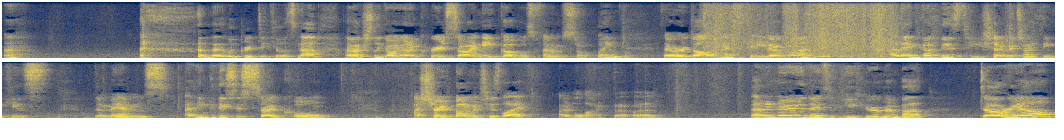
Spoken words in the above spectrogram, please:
Uh. they look ridiculous now. I'm actually going on a cruise, so I need goggles for them snorkeling. They were a dollar Speedo ones. I then got this t-shirt, which I think is the mems. I think this is so cool. I showed mum and she's like, I like that one. I don't know, those of you who remember Daria,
